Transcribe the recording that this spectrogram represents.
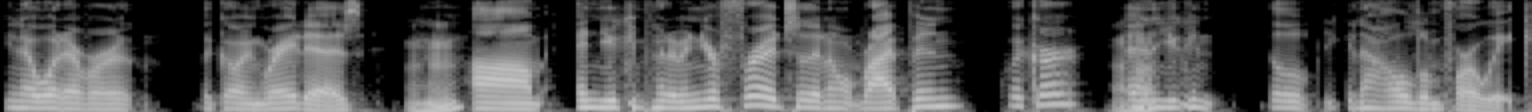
You know, whatever the going rate is, Mm-hmm. um, and you can put them in your fridge so they don't ripen quicker, Uh-huh. and you can they'll, you can hold them for a week.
